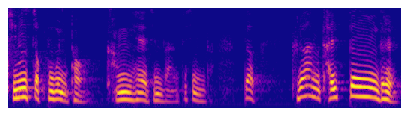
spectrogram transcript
기능적 부분이 더 강해진다는 뜻입니다. 그러니까 그러한 갈등들이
